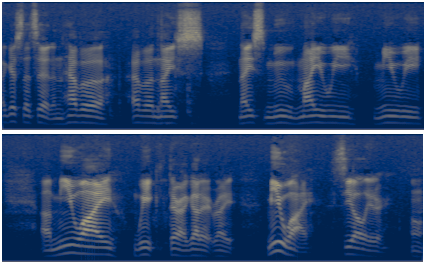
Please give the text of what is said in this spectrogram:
I guess that's it. And have a have a nice, nice Mu Miui Miui uh, week. There, I got it right. Miui. See y'all later. Oh.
